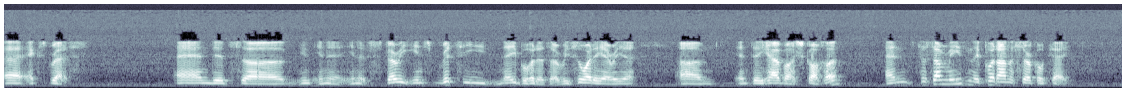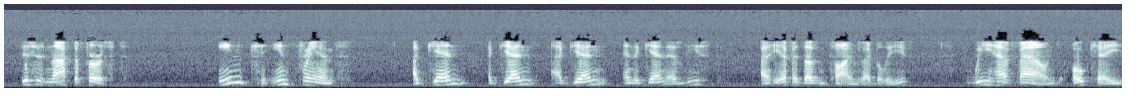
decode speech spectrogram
uh, Express, and it's uh, in, in, a, in a very ritzy neighborhood. It's a resort area, um, and they have a shkocha, and for some reason they put on a Circle K. This is not the first. In in France, again, again, again, and again, at least a half a dozen times, I believe, we have found OK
